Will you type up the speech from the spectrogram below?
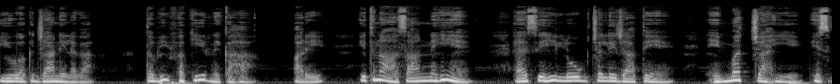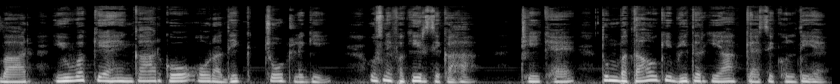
युवक जाने लगा। तभी फकीर ने कहा, अरे, इतना आसान नहीं है। ऐसे ही लोग चले जाते हैं। हिम्मत चाहिए। इस बार युवक के अहंकार को और अधिक चोट लगी। उसने फकीर से कहा ठीक है, तुम बताओ कि भीतर की आँख कैसे खुलती है।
